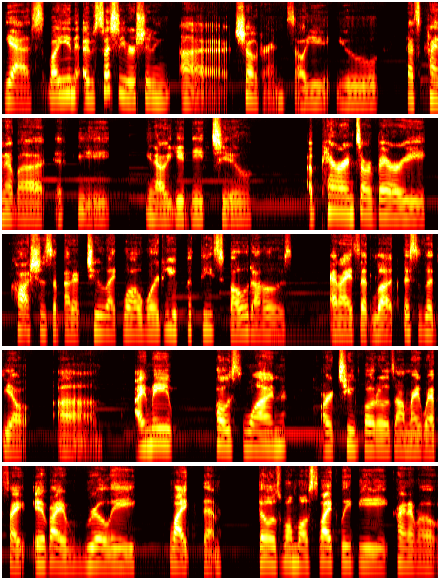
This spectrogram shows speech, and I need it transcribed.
Yes. Well, you know, especially if you're shooting uh, children. So you, you, that's kind of a iffy, you know, you need to, uh, parents are very cautious about it too. Like, well, where do you put these photos? And I said, look, this is the deal. Um, I may post one or two photos on my website if I really like them. Those will most likely be kind of a,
